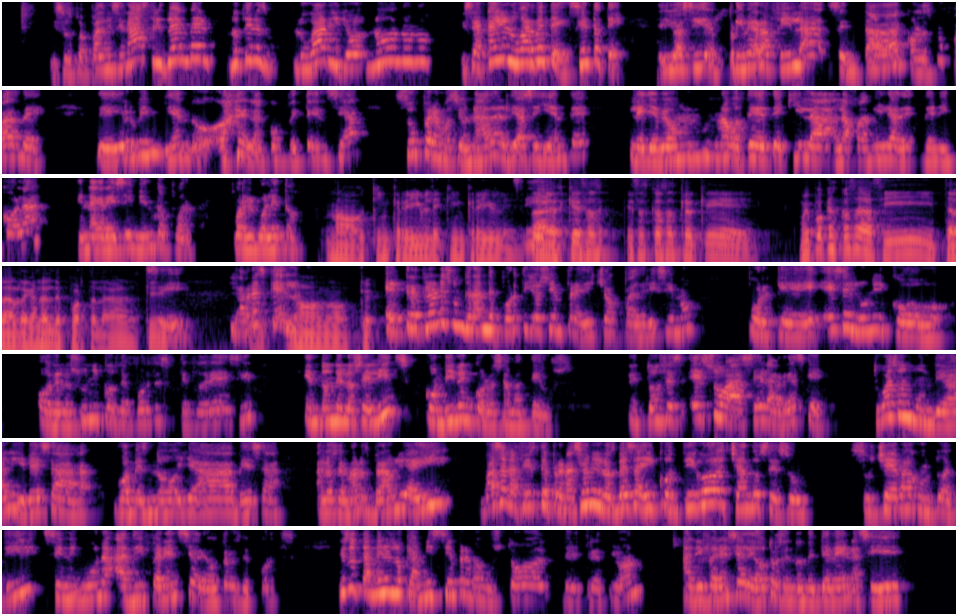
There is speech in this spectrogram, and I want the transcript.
Y sus papás me dicen, Astrid, ven, ven, no tienes lugar. Y yo, no, no, no. Dice, acá hay un lugar, vente, siéntate. Y yo así en primera fila, sentada con los papás de, de Irving viendo la competencia, súper emocionada. El día siguiente le llevé una botella de tequila a la familia de, de Nicola en agradecimiento por, por el boleto. No, qué increíble, qué increíble. La verdad es que esas, esas cosas creo que muy pocas cosas así te las regala el deporte, la verdad es que... Sí, la verdad es que, no, no, el triatlón es un gran deporte, yo siempre he dicho padrísimo, porque es el único o de los únicos deportes que te podría decir en donde los elites conviven con los amateurs. Entonces, eso hace, la verdad es que tú vas a un mundial y ves a Gómez Noya, ves a, a los hermanos Brownlee ahí, vas a la fiesta de premiación y los ves ahí contigo echándose su, su cheva junto a ti sin ninguna, a diferencia de otros deportes. Eso también es lo que a mí siempre me gustó del triatlón, a diferencia de otros en donde te ven así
